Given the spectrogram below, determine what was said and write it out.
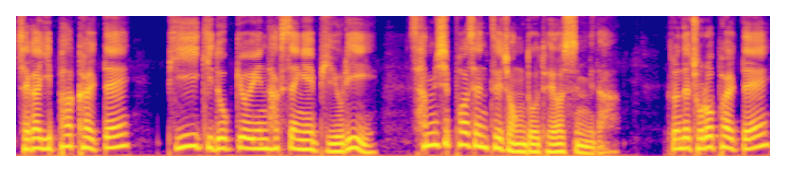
제가 입학할 때 비기독교인 학생의 비율이 30% 정도 되었습니다. 그런데 졸업할 때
